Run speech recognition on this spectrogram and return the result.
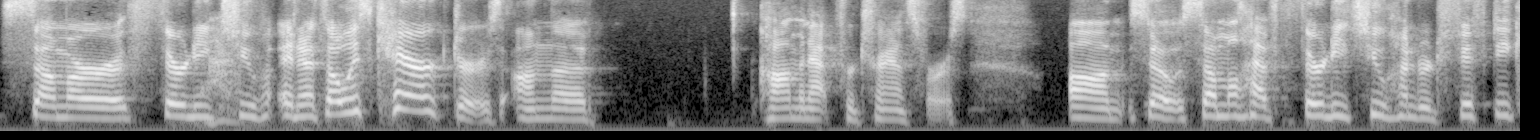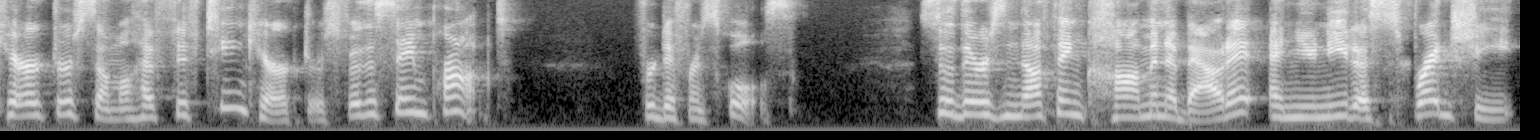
some are 32, and it's always characters on the Common App for transfers. Um, so some will have 3,250 characters, some will have 15 characters for the same prompt for different schools. So there's nothing common about it, and you need a spreadsheet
